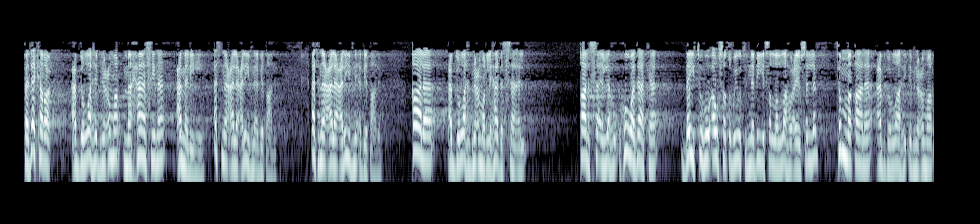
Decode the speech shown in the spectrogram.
فذكر عبد الله بن عمر محاسن عمله. أثنى على علي بن أبي طالب. أثنى على علي بن أبي طالب. قال عبد الله بن عمر لهذا السائل قال السائل له هو ذاك بيته أوسط بيوت النبي صلى الله عليه وسلم ثم قال عبد الله بن عمر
